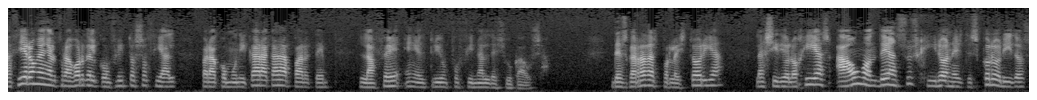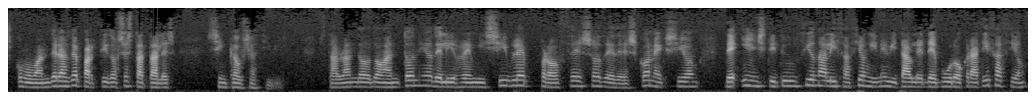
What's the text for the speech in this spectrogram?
nacieron en el fragor del conflicto social para comunicar a cada parte la fe en el triunfo final de su causa. Desgarradas por la historia, las ideologías aún ondean sus jirones descoloridos como banderas de partidos estatales sin causa civil. Está hablando don Antonio del irremisible proceso de desconexión, de institucionalización inevitable, de burocratización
